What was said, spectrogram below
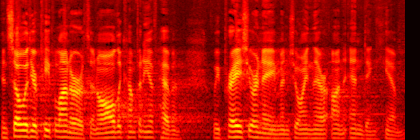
And so, with your people on earth and all the company of heaven, we praise your name and join their unending hymn.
